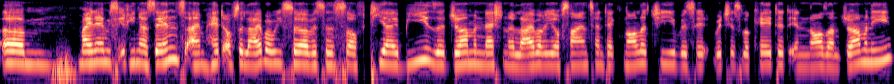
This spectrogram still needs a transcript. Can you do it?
Um, my name is Irina Sens. I'm head of the library services of TIB, the German National Library of Science and Technology, which is located in northern Germany.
